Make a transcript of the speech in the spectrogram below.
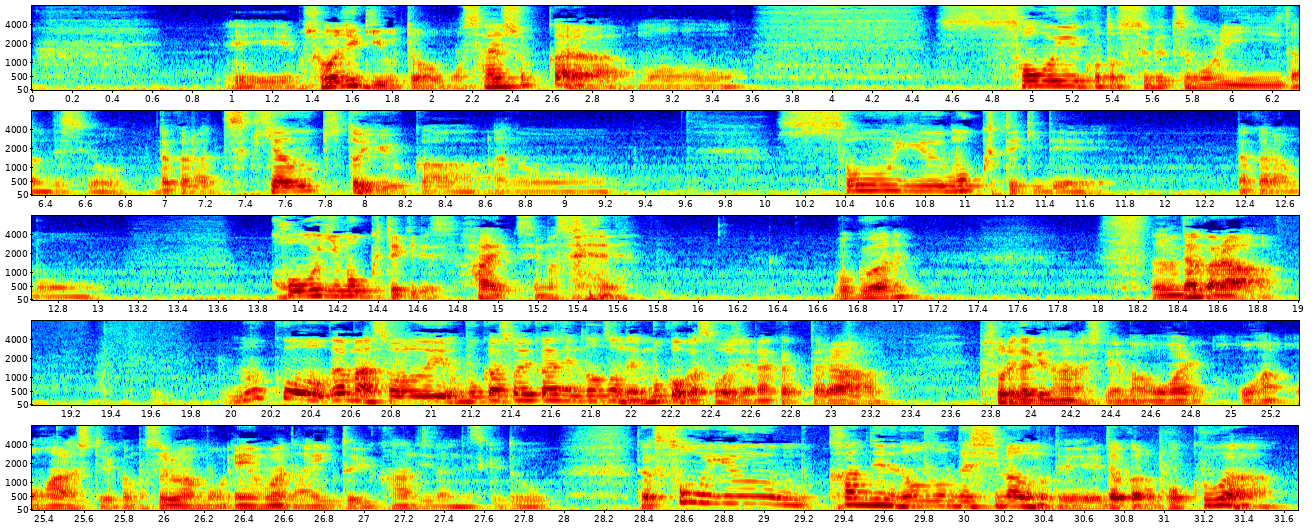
えー、正直言うともう最初からもう、そういうことするつもりなんですよ。だから付き合う気というか、あの、そういう目的で、だからもう、抗議目的です。はい、すいません。僕はね。うん、だから、向こうがまあそういう、僕はそういう感じで望んで、向こうがそうじゃなかったら、それだけの話で、まあ、終わり、おお話というか、もうそれはもう縁はないという感じなんですけど、だからそういう感じで望んでしまうので、だから僕は、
